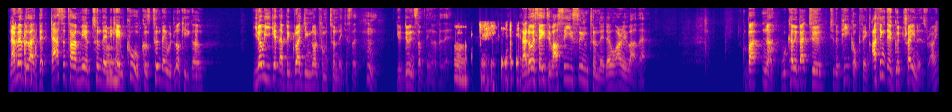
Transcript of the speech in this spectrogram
And I remember like that, that's the time me and Tunde became cool because Tunde would look, he'd go, you know, when you get that begrudging nod from Tunde, just like, hmm, you're doing something over there. Mm. And I'd always say to him, I'll see you soon, Tunde. Don't worry about that. But no, we're coming back to, to the Peacock thing. I think they're good trainers, right?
